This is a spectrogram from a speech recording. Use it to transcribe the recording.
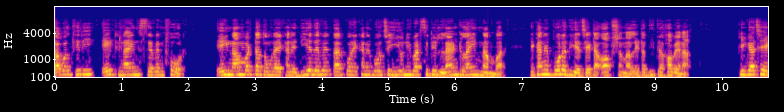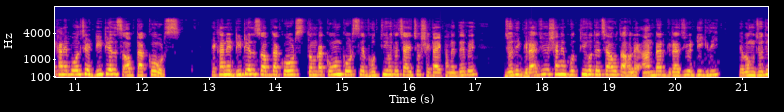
double three eight nine seven four এই নাম্বারটা তোমরা এখানে দিয়ে দেবে। তারপর এখানে বলছে ইউনিভার্সিটির ল্যান্ডলাইন নাম্বার। এখানে বলে দিয়েছে, এটা অপশনাল এটা দিতে হবে না। ঠিক আছে, এখানে বলছে ডিটেলস অফ দ্য কোর্স এখানে ডিটেলস অফ দ্য কোর্স তোমরা কোন কোর্সে ভর্তি হতে চাইছো সেটা এখানে দেবে। যদি গ্র্যাজুয়েশনে ভর্তি হতে চাও, তাহলে আন্ডার গ্র্যাজুয়েট ডিগ্রি এবং যদি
